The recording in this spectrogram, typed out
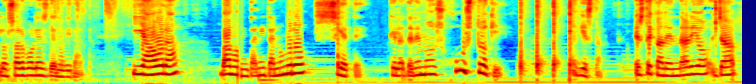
los árboles de Navidad. Y ahora vamos a ventanita número 7, que la tenemos justo aquí. Aquí está este calendario ya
